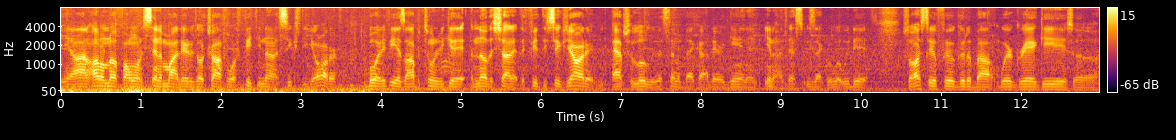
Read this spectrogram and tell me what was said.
You know, I, I don't know if I want to send him out there to go try for a 59, 60 yarder. But if he has the opportunity to get another shot at the 56 yarder, absolutely, let's send him back out there again. And you know, that's exactly what we did. So I still feel good about where Greg is. Uh,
